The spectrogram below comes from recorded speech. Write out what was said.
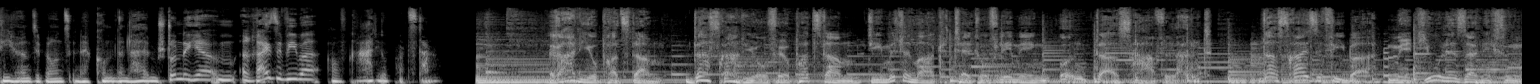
die hören Sie bei uns in der kommenden halben Stunde hier im Reisewieber auf Radio Potsdam. Radio Potsdam. Das Radio für Potsdam, die Mittelmark, Teltow-Fleming und das Havelland. Das Reisefieber mit Jule Sönnigsen.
